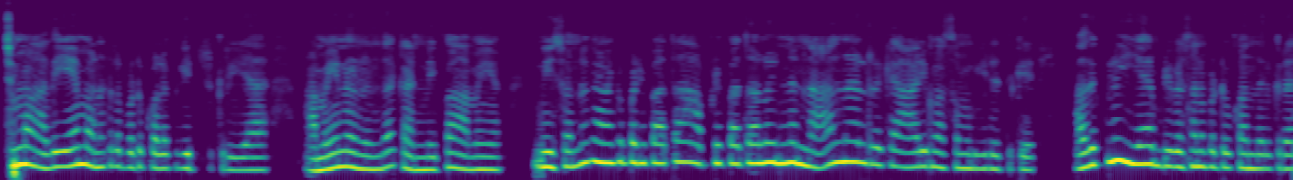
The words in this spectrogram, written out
சும்மா அதையே மனசுல போட்டு குழப்பிக்கிட்டு இருக்கிறியா? அமையணும்னு இருந்தா கண்டிப்பா அமையும். நீ சொன்ன கணக்குப்படி பார்த்தா அப்படி பார்த்தாலும் இன்னும் நாலு நாள் இருக்கு ஆடி மாசம் முடிகிறதுக்கு அதுக்குள்ளே ஏன் இப்படி வசனப்பட்டு உட்காந்துருக்குற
